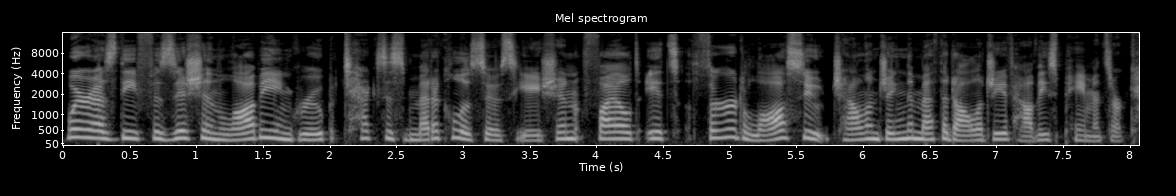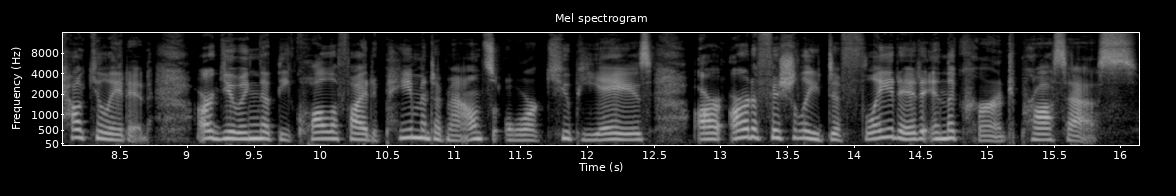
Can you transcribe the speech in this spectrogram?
Whereas the physician lobbying group Texas Medical Association filed its third lawsuit challenging the methodology of how these payments are calculated, arguing that the qualified payment amounts, or QPA, are artificially deflated in the current process.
